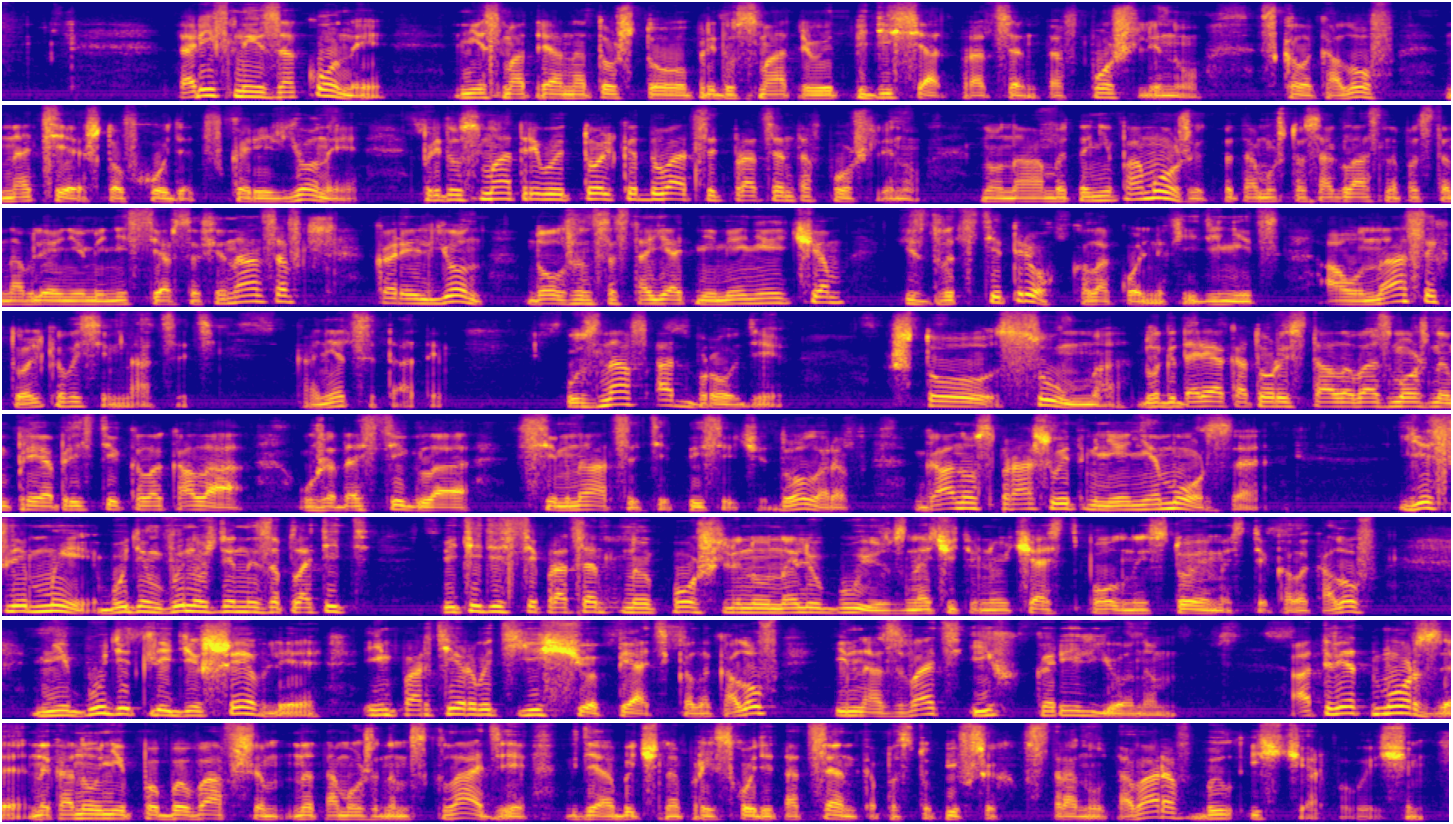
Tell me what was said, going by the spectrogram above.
Тарифные законы несмотря на то, что предусматривают 50% пошлину с колоколов на те, что входят в карельоны, предусматривают только 20% пошлину. Но нам это не поможет, потому что согласно постановлению Министерства финансов, карельон должен состоять не менее чем из 23 колокольных единиц, а у нас их только 18. Конец цитаты. Узнав от Броди, что сумма, благодаря которой стало возможным приобрести колокола, уже достигла 17 тысяч долларов, Гану спрашивает мнение Морзе. Если мы будем вынуждены заплатить 50% пошлину на любую значительную часть полной стоимости колоколов, не будет ли дешевле импортировать еще пять колоколов и назвать их карельоном? Ответ Морзе, накануне побывавшим на таможенном складе, где обычно происходит оценка поступивших в страну товаров, был исчерпывающим.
